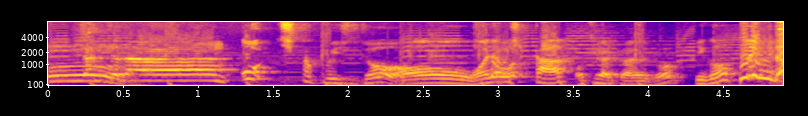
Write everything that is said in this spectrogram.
음. 짠짠한! 오, 식탁 보이시죠? 오, 원형 식탁. 어떻게 할까요, 이거? 이거? 드립니다!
